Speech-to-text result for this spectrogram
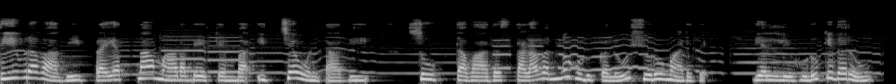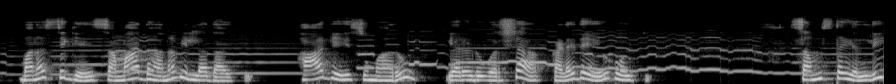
ತೀವ್ರವಾಗಿ ಪ್ರಯತ್ನ ಮಾಡಬೇಕೆಂಬ ಇಚ್ಛೆ ಉಂಟಾಗಿ ಸೂಕ್ತವಾದ ಸ್ಥಳವನ್ನು ಹುಡುಕಲು ಶುರು ಮಾಡಿದೆ. ಎಲ್ಲಿ ಹುಡುಕಿದರೂ ಮನಸ್ಸಿಗೆ ಸಮಾಧಾನವಿಲ್ಲದಾಯಿತು. ಹಾಗೆ ಸುಮಾರು ಎರಡು ವರ್ಷ ಕಳೆದೇ ಹೋಯಿತು. ಸಂಸ್ಥೆಯಲ್ಲಿ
